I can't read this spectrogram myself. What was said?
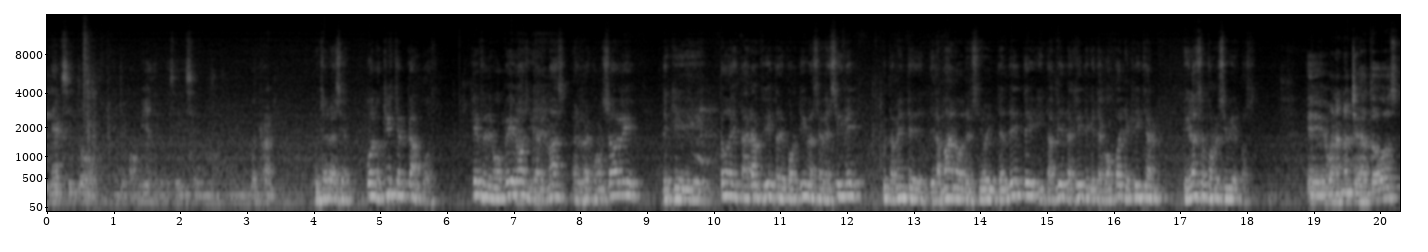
el éxito, entre comillas, de lo que se dice un, un buen rally. Muchas gracias. Bueno, Cristian Campos, jefe de bomberos y además el responsable de que toda esta gran fiesta deportiva se avecine justamente de, la mano del señor intendente y también la gente que te acompaña, Cristian. Gracias por recibirnos. Eh, buenas noches a todos.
